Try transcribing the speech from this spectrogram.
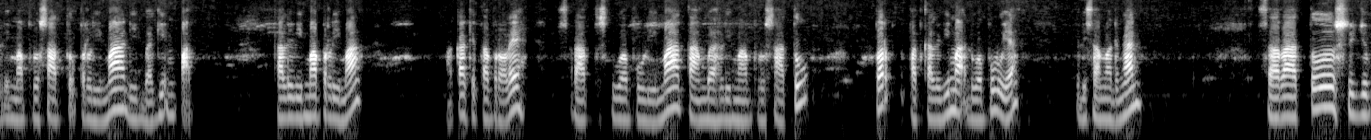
51 eh, per 5 dibagi 4. Kali 5 per 5, maka kita peroleh 125 tambah 51 per 4 kali 5, 20 ya. Jadi sama dengan 176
